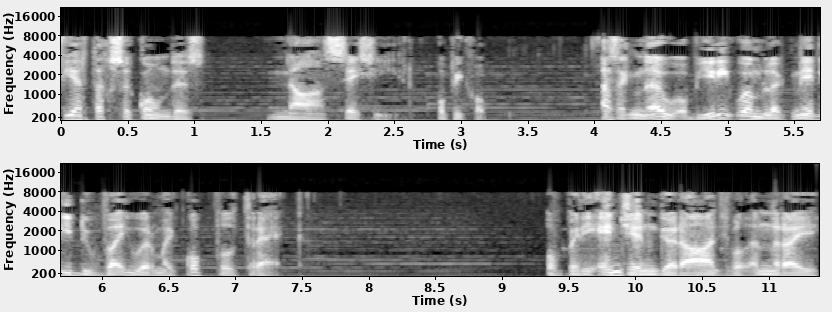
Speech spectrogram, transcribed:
40 sekondes na 6uur op die kop. As ek nou op hierdie oomblik net die duwy oor my kop wil trek of by die engine garage wil inry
